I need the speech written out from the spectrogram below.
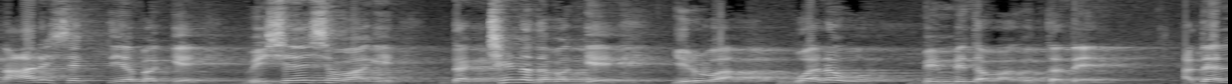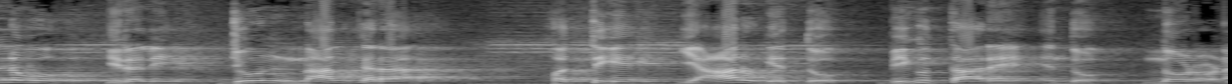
ನಾರಿ ಶಕ್ತಿಯ ಬಗ್ಗೆ, ವಿಶೇಷವಾಗಿ ದಕ್ಷಿಣದ ಬಗ್ಗೆ ಇರುವ ಒಲವು ಬಿಂಬಿತವಾಗುತ್ತದೆ. ಅದೆಲ್ಲವೂ ಇರಲಿ, ಜೂನ್ ನಾಲ್ಕರ ಹೊತ್ತಿಗೆ ಯಾರು ಗೆದ್ದು ಬೀಗುತ್ತಾರೆ ಎಂದು ನೋಡೋಣ.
